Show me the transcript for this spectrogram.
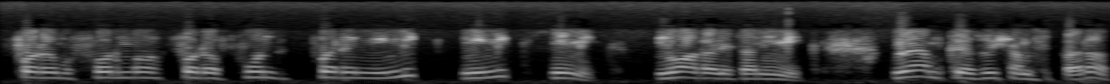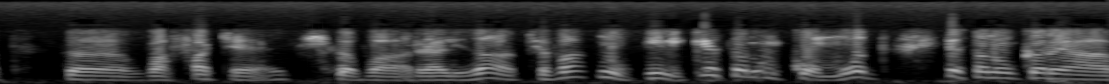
fără formă, fără fond, fără nimic, nimic, nimic. Nu a realizat nimic. Noi am crezut și am sperat că va face și că va realiza ceva. Nu, nimic. Este un om comod, este un om căruia,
